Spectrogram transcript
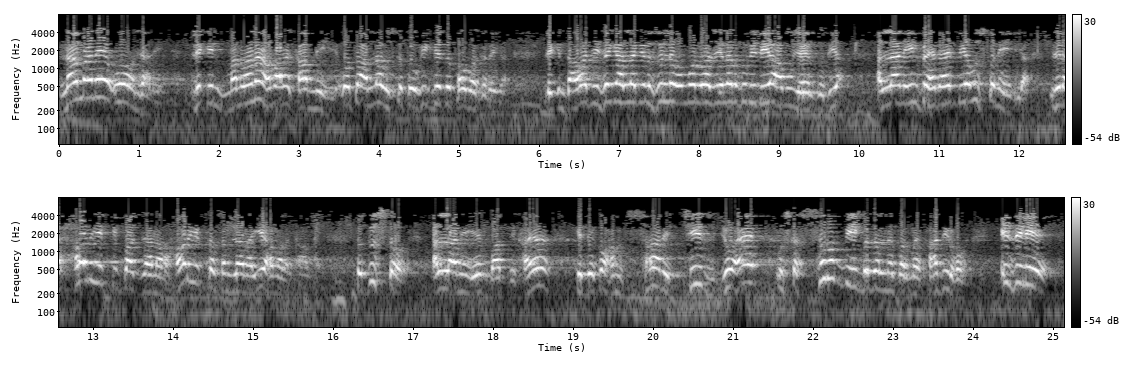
نہ مانے وہ جانے۔ لیکن منوانا ہمارا کام نہیں ہے۔ وہ تو اللہ اس کو توفیق دے تو توبہ کرے گا۔ لیکن دعوت جیسے کہ اللہ کے رسول نے عمر رضی اللہ کو بھی دیا، ابو جہل کو دیا۔ اللہ نے ان کو ہدایت دیا، اس کو نہیں دیا۔ اس ہر ایک کے پاس جانا، ہر ایک کو سمجھانا، یہ ہمارا کام ہے۔ تو دوستو، اللہ نے ایک بات دکھایا کہ دیکھو، ہم سارے چیز جو ہے، اس کا سبب بھی بدلنے پر میں قادر ہوں۔ اسی لیے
